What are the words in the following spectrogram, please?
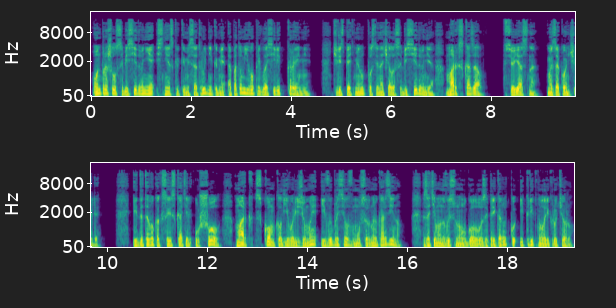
Он прошел собеседование с несколькими сотрудниками, а потом его пригласили к Кренни. Через пять минут после начала собеседования Марк сказал, «Все ясно, мы закончили». И до того, как соискатель ушел, Марк скомкал его резюме и выбросил в мусорную корзину. Затем он высунул голову за перегородку и крикнул рекрутеру.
